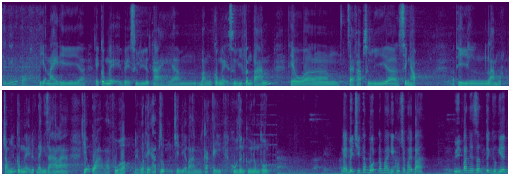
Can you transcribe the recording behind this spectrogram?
xử lý nước thải. Hiện nay thì ờ, cái công nghệ về xử lý nước thải bằng công nghệ xử lý phân tán theo giải pháp xử lý sinh học thì là một trong những công nghệ được đánh giá là hiệu quả và phù hợp để có thể áp dụng trên địa bàn các cái khu dân cư nông thôn. Ngày 19 tháng 1 năm 2023, Ủy ban nhân dân tỉnh Hưng Yên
